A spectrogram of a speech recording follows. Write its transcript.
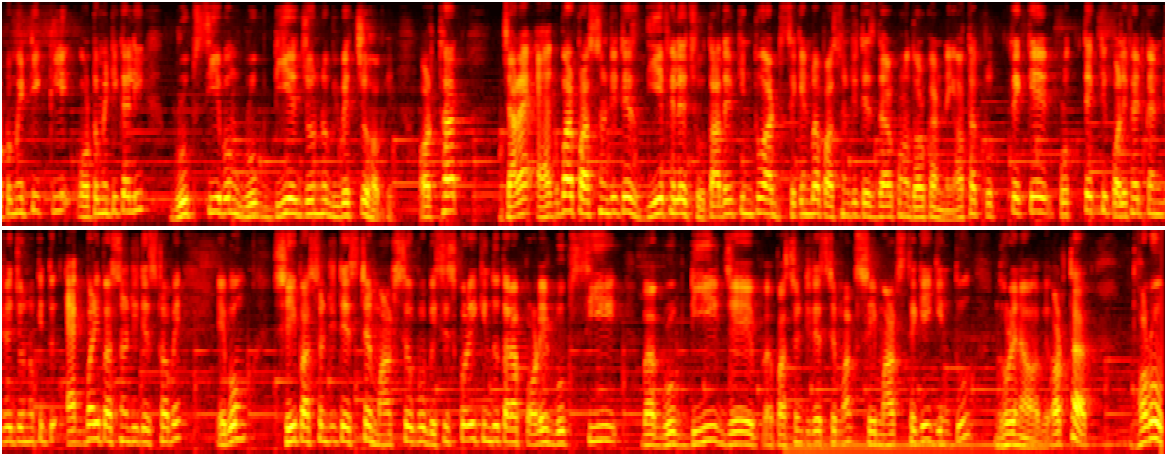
অটোমেটিকলি অটোমেটিক্যালি গ্রুপ সি এবং গ্রুপ ডি এর জন্য বিবেচ্য হবে। অর্থাৎ যারা একবার পার্সোনালিটি টেস্ট দিয়ে ফেলেছো, তাদের কিন্তু আর সেকেন্ডবার পার্সোনালিটি টেস্ট দেওয়ার কোনো দরকার নেই। অর্থাৎ প্রত্যেকে প্রত্যেকটি কোয়ালিফাইড ক্যান্ডিডেটের জন্য কিন্তু একবারই পার্সোনালিটি টেস্ট হবে এবং সেই পার্সোনালিটি টেস্টের মার্কসের উপর বেসিস করেই কিন্তু তারা পরের গ্রুপ সি বা গ্রুপ ডি যে পার্সোনালিটি টেস্টের মার্কস সেই মার্কস থেকেই কিন্তু ধরে নেওয়া হবে। অর্থাৎ ধরো,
